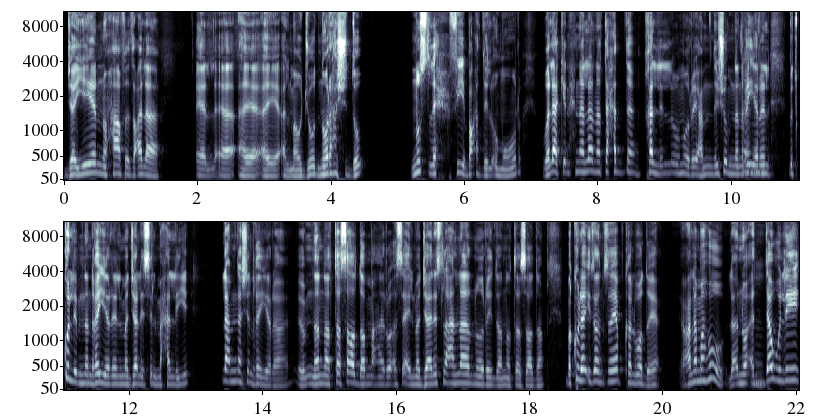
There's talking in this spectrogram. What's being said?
جايين نحافظ على ال- الموجود نرشده نصلح في بعض الأمور ولكن إحنا لا نتحدى. خلي الأمور يعني شو بدنا نغير ال... بتقول لي بدنا نغير المجالس المحلية؟ لا بدناش نغيرها. بدنا نتصادم مع رؤساء المجالس. لا لا نريد أن نتصادم. بقول إذا سيبقى الوضع على ما هو لأنه الدولة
